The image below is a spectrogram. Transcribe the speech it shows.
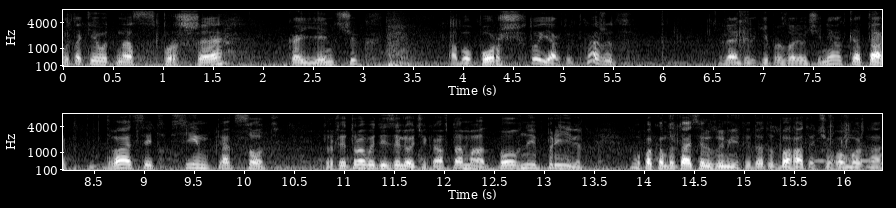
Ось такий от у нас Porsche, Каєнчик або Porsche, хто як тут кажуть. Гляньте, такі прозорі оченятка. Так, 27500. Трьохлітровий дизельочок, автомат, повний привід. Ну, по комплектації розумієте, да? тут багато чого можна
